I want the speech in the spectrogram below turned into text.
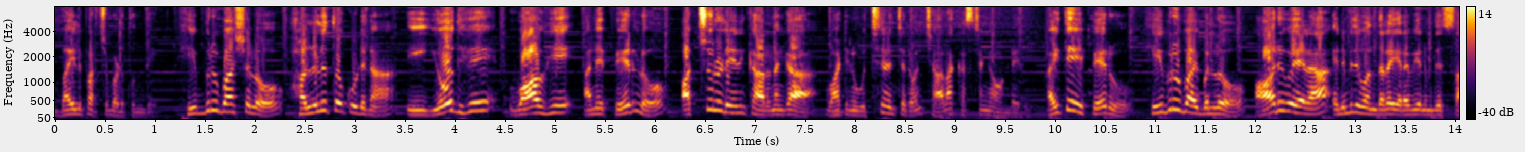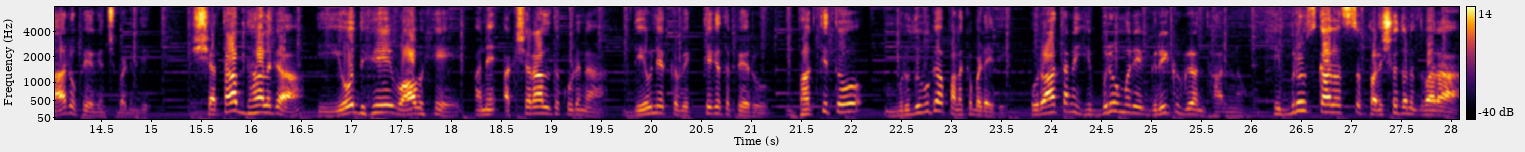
బయలుపరచబడుతుంది. హిబ్రూ భాషలో హల్లులతో కూడిన ఈ యోధే వావ్హే అనే పేరులో అచ్చులు లేని కారణంగా వాటిని ఉచ్చరించడం చాలా కష్టంగా ఉండేది. అయితే ఈ పేరు హిబ్రూ బైబిల్లో ఆరు వేల ఎనిమిది వందల ఇరవై ఎనిమిది సార్లు ఉపయోగించబడింది. శతాబ్దాలుగా యోధే వావ్హే అనే అక్షరాలతో కూడిన దేవుని యొక్క వ్యక్తిగత పేరు భక్తితో మృదువుగా పలకబడేది. పురాతన హిబ్రూ మరియు గ్రీకు గ్రంథాలను హిబ్రూ స్కాలర్స్ పరిశోధన ద్వారా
